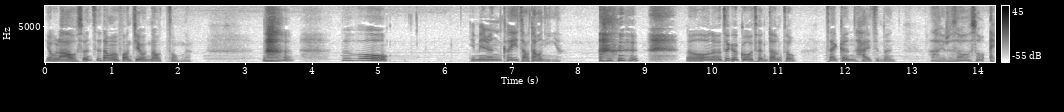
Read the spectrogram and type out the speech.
有啦，我孙子他们房间有闹钟了，然后也没人可以找到你呀、啊。然后呢，这个过程当中，在跟孩子们啊，有的时候说，哎，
